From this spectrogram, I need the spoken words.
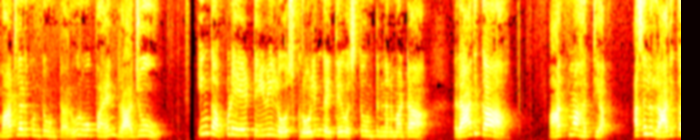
మాట్లాడుకుంటూ ఉంటారు రూపాయన్ రాజు. ఇంకా అప్పుడే టీవీలో స్క్రోలింగ్ అయితే వస్తూ ఉంటుందన్నమాట. రాధిక! ఆత్మహత్య! అసలు రాధిక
